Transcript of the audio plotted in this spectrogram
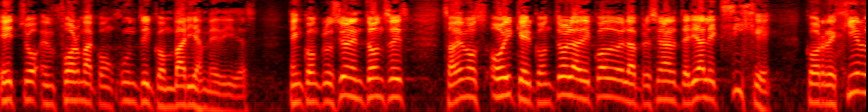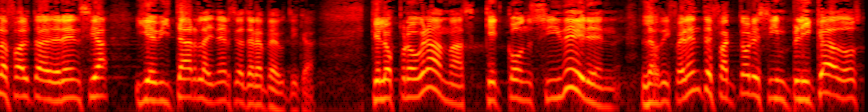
hecho en forma conjunta y con varias medidas. En conclusión, entonces, sabemos hoy que el control adecuado de la presión arterial exige corregir la falta de adherencia y evitar la inercia terapéutica. Que los programas que consideren los diferentes factores implicados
